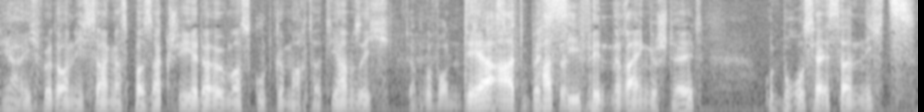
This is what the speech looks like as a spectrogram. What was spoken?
Ja, ich würde auch nicht sagen, dass Basakci hier da irgendwas gut gemacht hat. Die haben sich Die haben derart passiv hinten reingestellt und Borussia ist da nichts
